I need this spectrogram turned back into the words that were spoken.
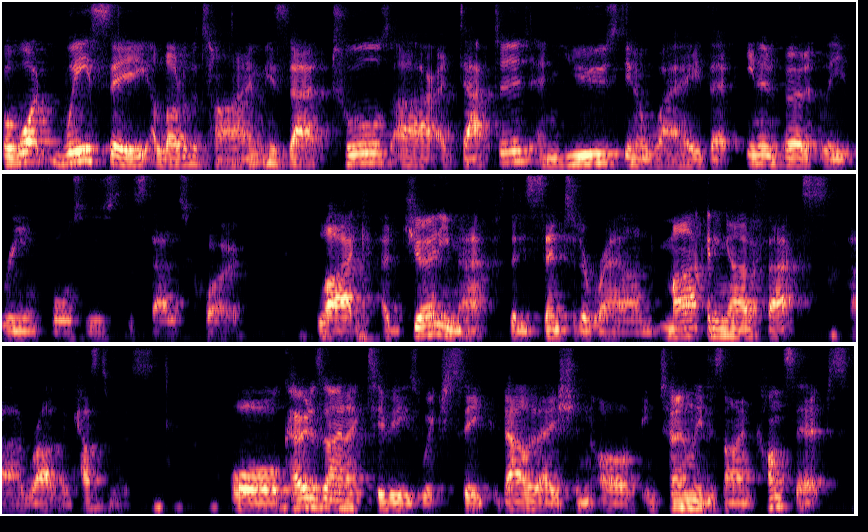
But what we see a lot of the time is that tools are adapted and used in a way that inadvertently reinforces the status quo, like a journey map that is centered around marketing artifacts uh, rather than customers, or co design activities which seek validation of internally designed concepts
